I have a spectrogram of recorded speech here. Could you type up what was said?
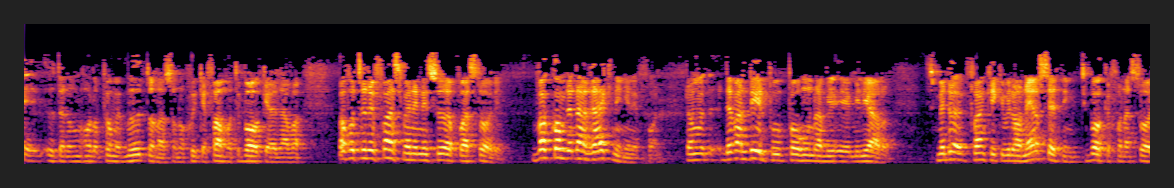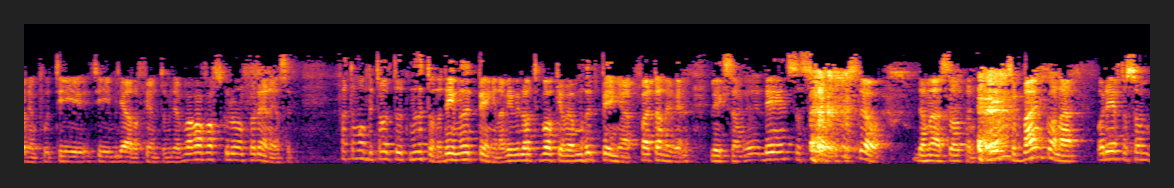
är, utan de håller på med mutorna som de skickar fram och tillbaka. När man, varför tror ni fransmännen är sura på Australien? Var kom den där räkningen ifrån? De, det var en del på, på 100 eh, miljarder. Men då, Frankrike vill ha en ersättning tillbaka från Australien på 10, 10 miljarder, 15 miljarder. Var, varför skulle de få den ersättningen? För att de har betalat ut mutorna. Det är mutpengarna. Vi vill ha tillbaka våra mutpengar. Fattar ni väl? Liksom. Det är inte så svårt att förstå de här sakerna. Så bankerna, och det är eftersom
